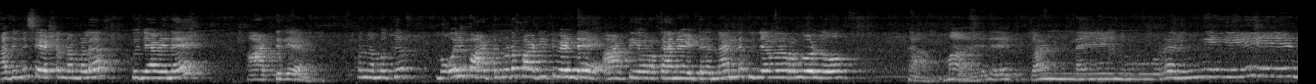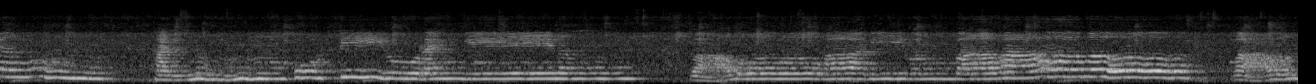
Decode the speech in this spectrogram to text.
അതിനുശേഷം നമ്മൾ കുഞ്ഞാവിനെ ആട്ടുകയാണ്. അപ്പം നമുക്ക് ഒരു പാട്ടും കൂടെ പാടിയിട്ട് വേണ്ടേ? ആട്ടി ഉറക്കാനായിട്ട്. നല്ല കുഞ്ഞാവ് ഉറങ്ങുള്ളൂ. തമര കണ്ണനുറങ്ങേണം കണ്ണും പൂട്ടിയുറങ്ങേണം. വാവോ വാവീവം വാവാവോ. വാവം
